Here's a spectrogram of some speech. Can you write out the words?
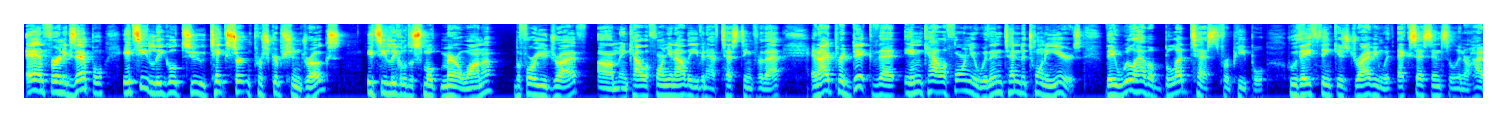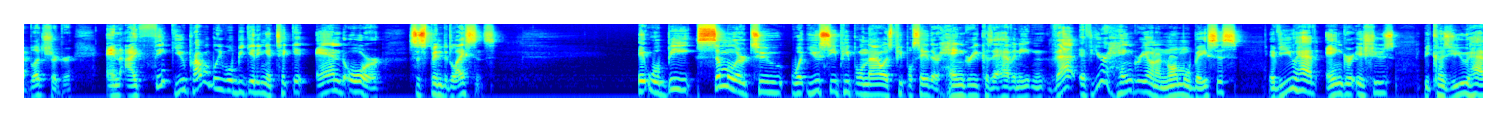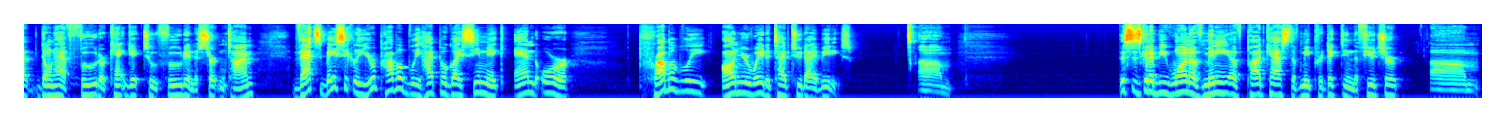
And for an example, it's illegal to take certain prescription drugs. It's illegal to smoke marijuana before you drive. Um, in California now, they even have testing for that. And I predict that in California, within 10 to 20 years, they will have a blood test for people who they think is driving with excess insulin or high blood sugar. And I think you probably will be getting a ticket and or suspended license it will be similar to what you see people now as people say they're hangry because they haven't eaten. That if you're hangry on a normal basis, if you have anger issues because you have don't have food or can't get to food in a certain time, that's basically you're probably hypoglycemic and or probably on your way to type 2 diabetes. Um, this is going to be one of many of podcasts of me predicting the future. Um,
